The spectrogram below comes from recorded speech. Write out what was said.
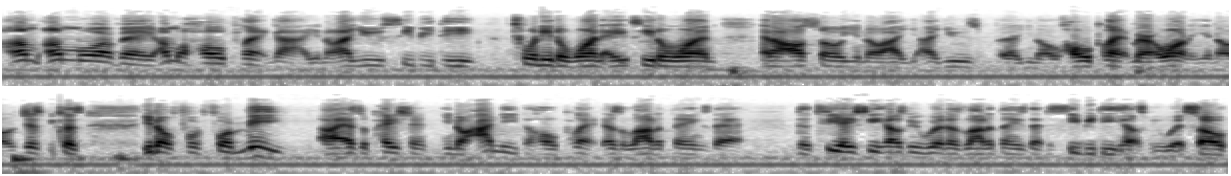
I'm I'm more of a I'm a whole plant guy. You know I use CBD 20 to 1, 18 to 1. And I also, you know, I, I use, uh, you know, whole plant marijuana, you know, just because, you know, for, for me uh, as a patient, you know, I need the whole plant. There's a lot of things that the THC helps me with. There's a lot of things that the CBD helps me with. So,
